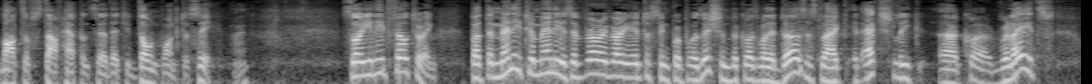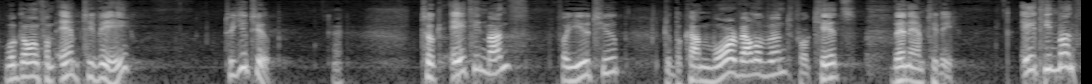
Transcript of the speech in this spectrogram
lots of stuff happens there that you don't want to see, right? So you need filtering. But the many to many is a very, very interesting proposition because what it does is like it actually uh, relates. We're going from MTV to YouTube. Okay? Took 18 months for YouTube to become more relevant for kids than MTV. 18 months.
